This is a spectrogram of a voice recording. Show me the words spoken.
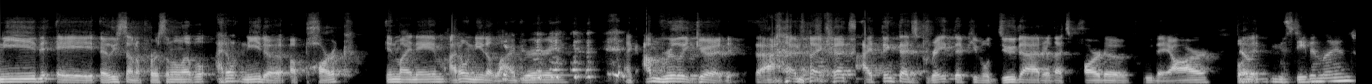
need a, at least on a personal level, I don't need a, a park in my name. I don't need a library. like I'm really good. I'm like that's I think that's great that people do that or that's part of who they are. Now, But in Stephen Land?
